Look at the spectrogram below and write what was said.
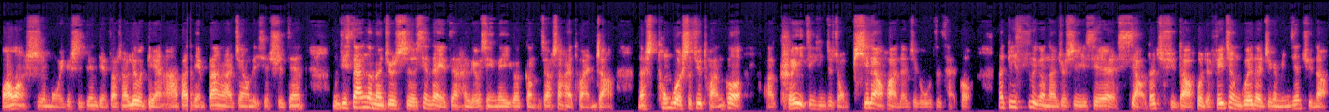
往往是某一个时间点，早上六点啊、八点半啊这样的一些时间。那第三个呢，就是现在也在很流行的一个梗，叫上海团长，那是通过社区团购啊，可以进行这种批量化的这个物资采购。那第四个呢，就是一些小的渠道或者非正规的这个民间渠道。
